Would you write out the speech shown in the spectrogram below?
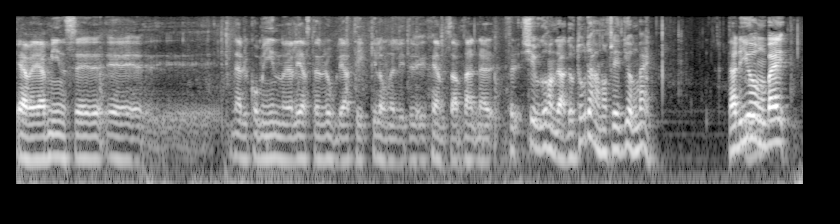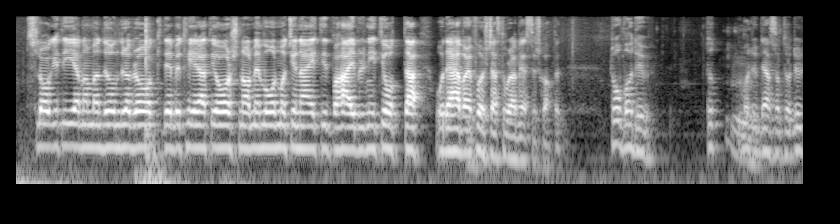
jag, jag minns eh, eh när du kom in och jag läste en rolig artikel om det lite skämtsamt. När, när, för 2000, då tog du hand om Fredrik Ljungberg. Där hade Ljungberg slagit igenom med dunder och brak, debuterat i Arsenal med mål mot United på Highbury 98 och det här var det första stora mästerskapet. Då var du då var du den som tog... Du,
